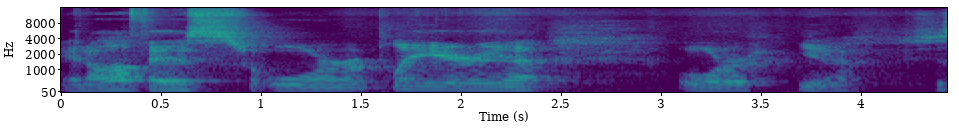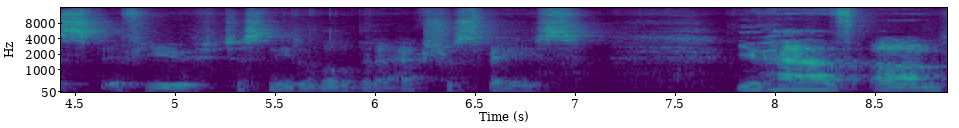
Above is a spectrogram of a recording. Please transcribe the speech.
an office or play area, or, you know, just if you just need a little bit of extra space. You have um,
